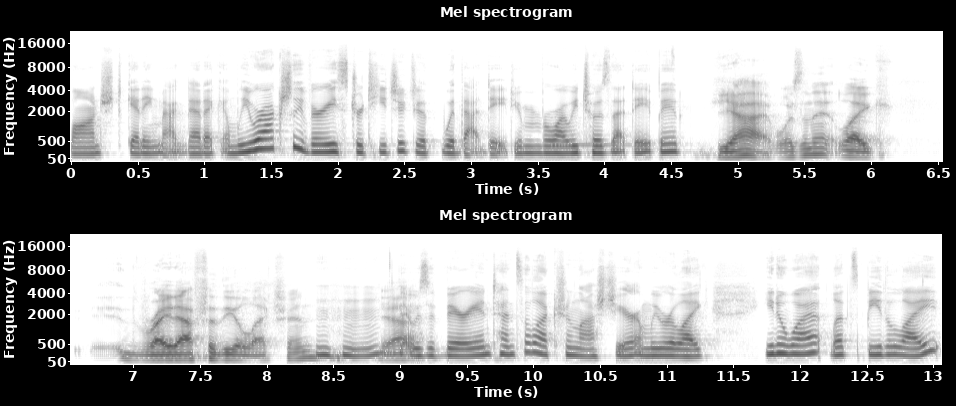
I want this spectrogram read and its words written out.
launched Getting Magnetic. And we were actually very strategic to- with that date. Do you remember why we chose that date, babe? yeah, wasn't it like right after the election? Mm-hmm. Yeah. It was a very intense election last year. And we were like, you know what? Let's be the light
